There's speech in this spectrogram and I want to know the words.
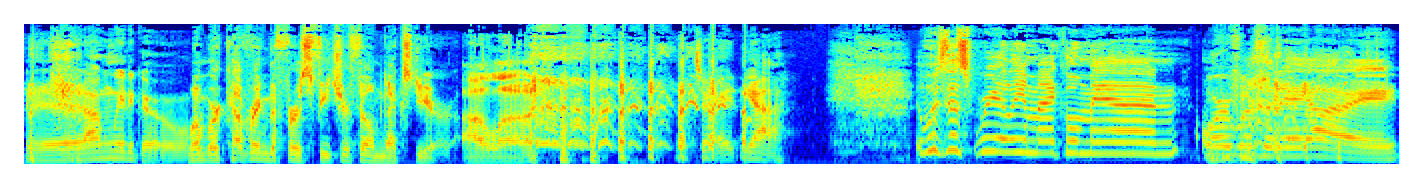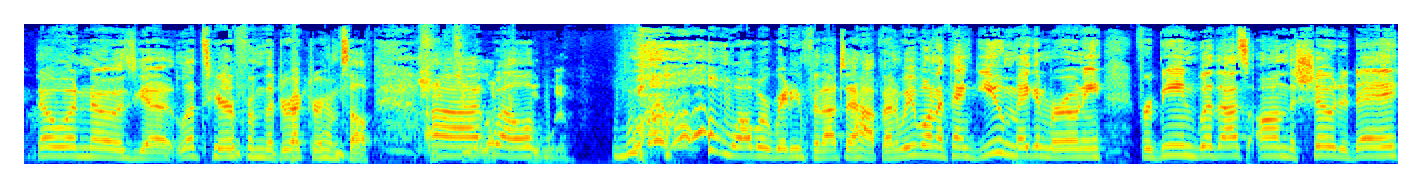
a long way to go. When we're covering the first feature film next year, I'll. Uh... That's right. Yeah. Was this really Michael Mann or was it AI? no one knows yet. Let's hear from the director himself. Uh, well. While we're waiting for that to happen, we want to thank you, Megan Morrone, for being with us on the show today.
